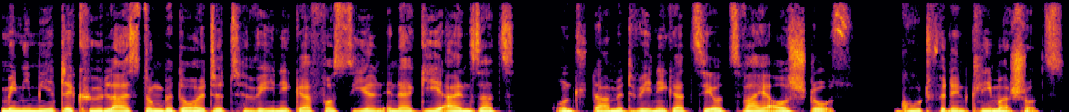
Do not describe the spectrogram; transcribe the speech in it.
Minimierte Kühlleistung bedeutet weniger fossilen Energieeinsatz und damit weniger CO2-Ausstoß. Gut für den Klimaschutz.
